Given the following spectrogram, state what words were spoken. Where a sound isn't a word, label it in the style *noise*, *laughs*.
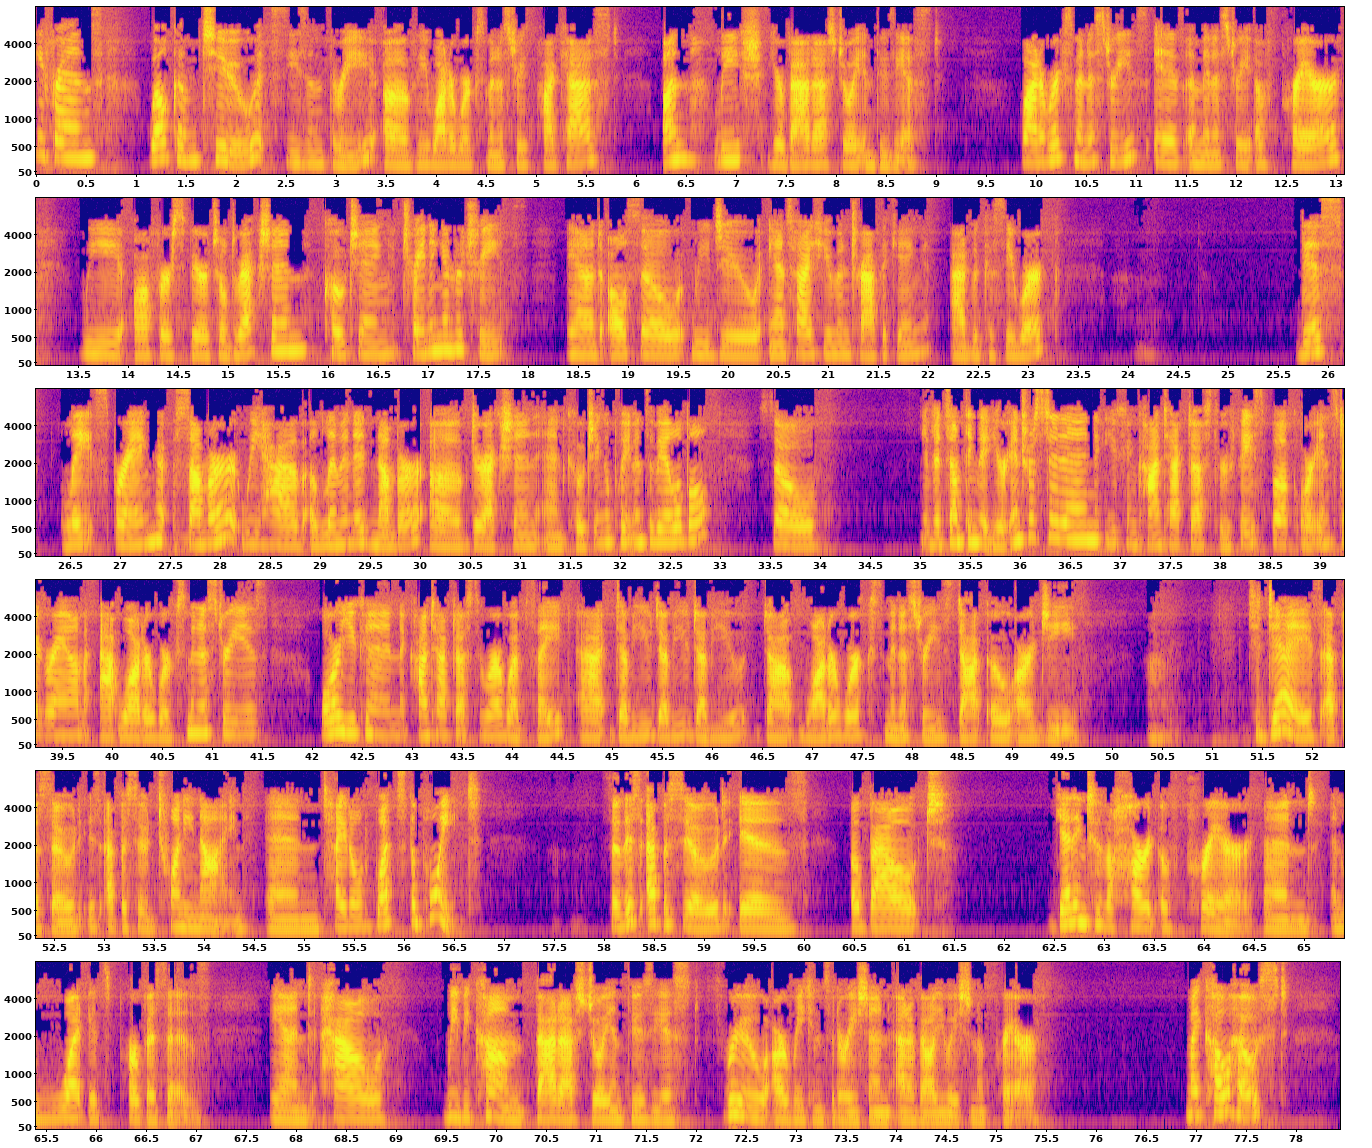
Hey, friends. Welcome to season three of the Waterworks Ministries podcast Unleash Your Badass Joy Enthusiast. Waterworks Ministries is a ministry of prayer. We offer spiritual direction, coaching, training, and retreats. And also, we do anti human trafficking advocacy work. This late spring, summer, we have a limited number of direction and coaching appointments available. So if it's something that you're interested in, you can contact us through Facebook or Instagram at Waterworks Ministries, or you can contact us through our website at www.waterworksministries.org. Today's episode is episode 29 and titled What's the Point? So, this episode is about getting to the heart of prayer and, and what its purpose is and how we become badass joy enthusiasts through our reconsideration and evaluation of prayer. My co host,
